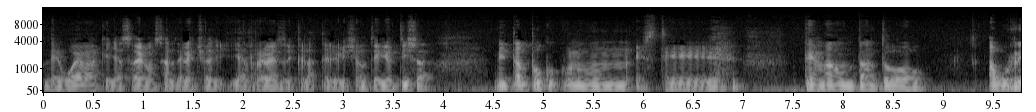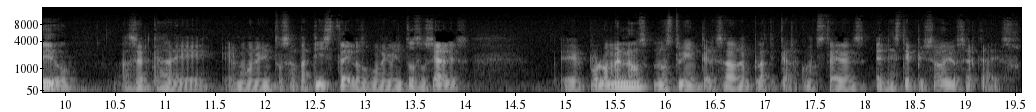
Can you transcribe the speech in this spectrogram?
de hueva que ya sabemos al derecho y al revés de que la televisión te idiotiza, ni tampoco con un este tema un tanto aburrido acerca de el movimiento zapatista y los movimientos sociales. Eh, por lo menos no estoy interesado en platicar con ustedes en este episodio acerca de eso.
